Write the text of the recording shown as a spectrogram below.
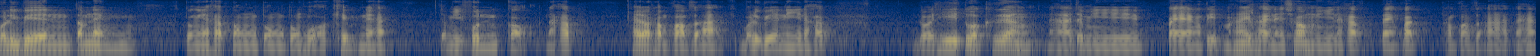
บริเวณตำแหน่งตรงนี้ครับตรงตรงตรงหัวเข็มเนี่ยฮะจะมีฝุ่นเกาะนะครับ ให้เราทำความสะอาดบริเวณนี้นะครับ โดยที่ตัวเครื่องนะฮะจะมีแปรงติดมาให้ภายในช่องนี้นะครับ แปรงปัดทำความสะอาดนะฮะ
